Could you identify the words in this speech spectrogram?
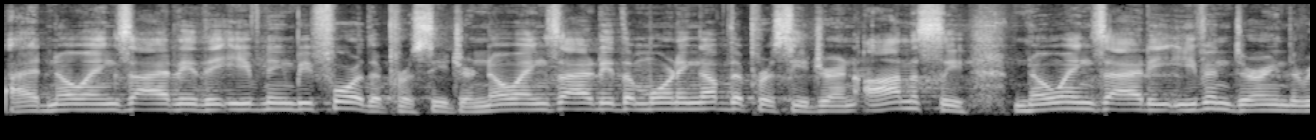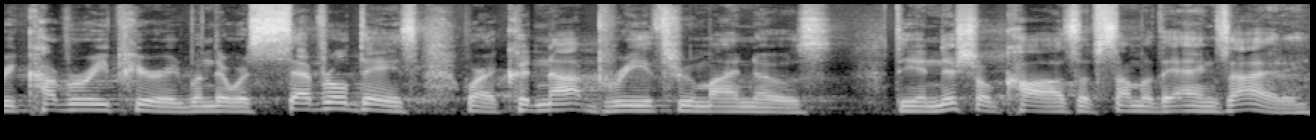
I had no anxiety the evening before the procedure, no anxiety the morning of the procedure, and honestly, no anxiety even during the recovery period when there were several days where I could not breathe through my nose, the initial cause of some of the anxiety.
